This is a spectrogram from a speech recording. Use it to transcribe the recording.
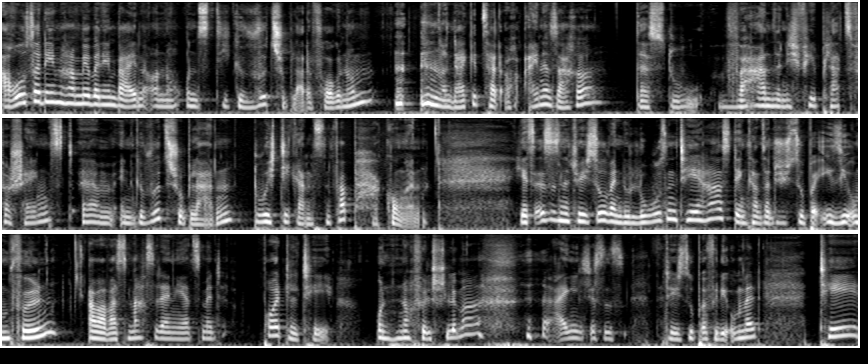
Außerdem haben wir bei den beiden auch noch uns die Gewürzschublade vorgenommen. Und da gibt es halt auch eine Sache, dass du wahnsinnig viel Platz verschenkst ähm, in Gewürzschubladen durch die ganzen Verpackungen. Jetzt ist es natürlich so, wenn du losen Tee hast, den kannst du natürlich super easy umfüllen. Aber was machst du denn jetzt mit Beuteltee. Und noch viel schlimmer, eigentlich ist es natürlich super für die Umwelt, Tee,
